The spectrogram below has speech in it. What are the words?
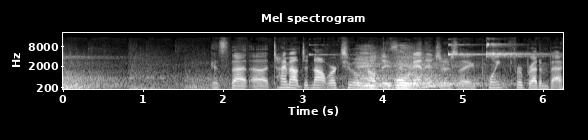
I Guess that uh, timeout did not work to Ugalde's advantage. There's a point for Bredenbeck.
